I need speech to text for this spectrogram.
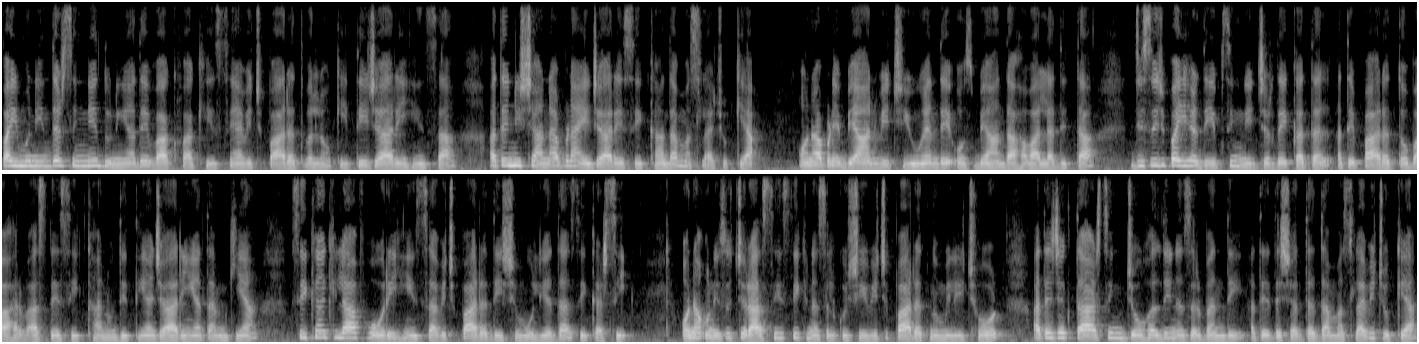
ਭਾਈ ਮੁਨਿੰਦਰ ਸਿੰਘ ਨੇ ਦੁਨੀਆ ਦੇ ਵੱਖ-ਵੱਖ ਹਿੱਸਿਆਂ ਵਿੱਚ ਭਾਰਤ ਵੱਲੋਂ ਕੀਤੀ ਜਾ ਰਹੀ ਹਿੰਸਾ ਅਤੇ ਨਿਸ਼ਾਨਾ ਬਣਾਏ ਜਾ ਰਹੇ ਸਿੱਖਾਂ ਦਾ ਮਸਲਾ ਚੁੱਕਿਆ। ਉਹਨਾਂ ਆਪਣੇ ਬਿਆਨ ਵਿੱਚ ਯੂਐਨ ਦੇ ਉਸ ਬਿਆਨ ਦਾ ਹਵਾਲਾ ਦਿੱਤਾ, ਜਿਸ ਵਿੱਚ ਭਾਈ ਹਰਦੀਪ ਸਿੰਘ ਨਿੱਜਰ ਦੇ ਕਤਲ ਅਤੇ ਭਾਰਤ ਤੋਂ ਬਾਹਰ ਵਸਦੇ ਸਿੱਖਾਂ ਨੂੰ ਦਿੱਤੀਆਂ ਜਾ ਰਹੀਆਂ ਧਮਕੀਆਂ ਸਿੱਖਾਂ ਖਿਲਾਫ ਹੋ ਰਹੀ ਹਿੰਸਾ ਵਿੱਚ ਭਾਰਤ ਦੀ ਸ਼ਮੂਲੀਅਤ ਦਾ ਜ਼ਿਕਰ ਸੀ। ਉਹਨਾਂ 1984 ਸਿੱਖ ਨਸਲਕੁਸ਼ੀ ਵਿੱਚ ਭਾਰਤ ਨੂੰ ਮਿਲੀ ਛੋਟ ਅਤੇ ਜਗਤਾਰ ਸਿੰਘ ਜੋਹਲ ਦੀ ਨਜ਼ਰਬੰਦੀ ਅਤੇ ਤਸ਼ੱਦਦ ਦਾ ਮਸਲਾ ਵੀ ਚੁੱਕਿਆ,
